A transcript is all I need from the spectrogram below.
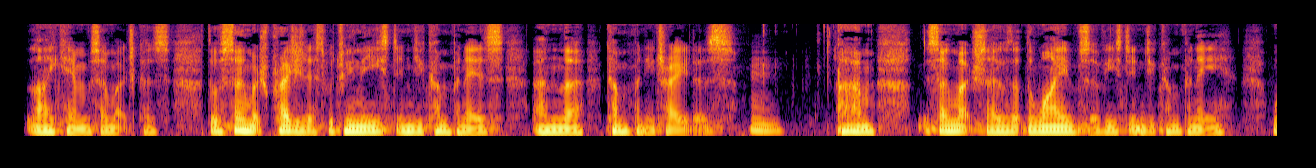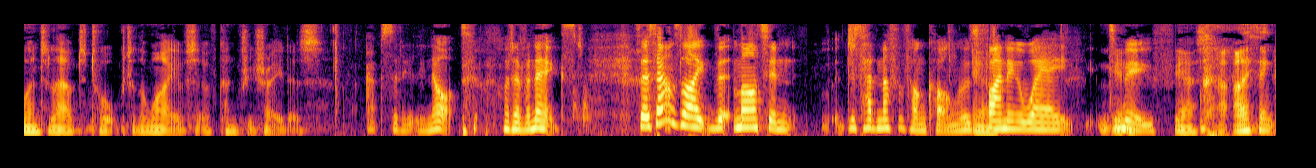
like him so much because there was so much prejudice between the East India companies and the company traders. Um, so much so that the wives of East India Company weren't allowed to talk to the wives of country traders. Absolutely not. Whatever next. So it sounds like that Martin just had enough of Hong Kong. Was Yeah. finding a way to Yeah. move Yes, I think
